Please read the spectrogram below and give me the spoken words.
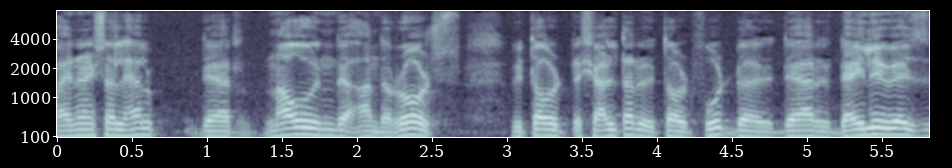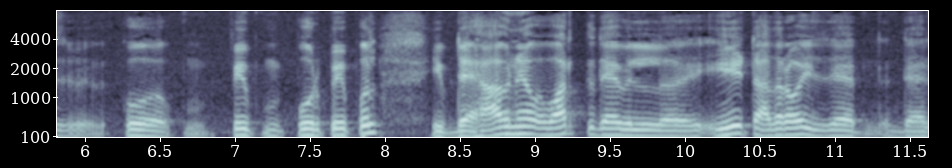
financial help. They are now in the on the roads without shelter, without food. Uh, they are daily wage poor people. If they have no work, they will uh, eat. Otherwise, their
